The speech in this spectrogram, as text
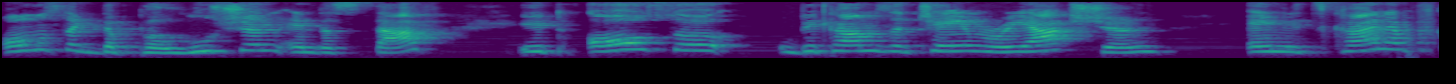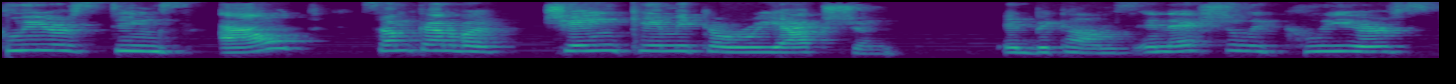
almost like the pollution and the stuff it also becomes a chain reaction and it kind of clears things out. Some kind of a chain chemical reaction it becomes and actually clears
